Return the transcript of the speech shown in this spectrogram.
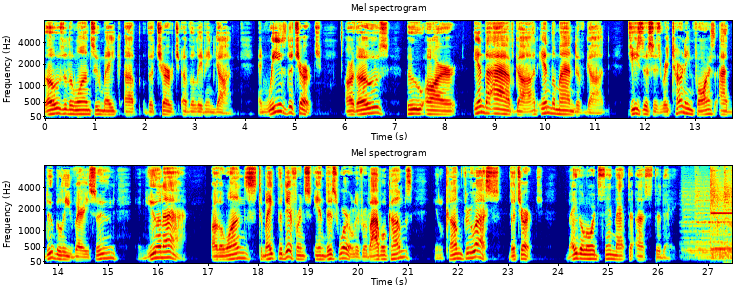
Those are the ones who make up the church of the living God. And we, as the church, are those who are in the eye of God, in the mind of God. Jesus is returning for us, I do believe, very soon. And you and I are the ones to make the difference in this world. If revival comes, it'll come through us, the church. May the Lord send that to us today.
